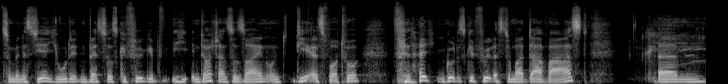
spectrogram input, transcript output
zumindest dir, Judith, ein besseres Gefühl gibt, in Deutschland zu sein und dir, als Elswotto, vielleicht ein gutes Gefühl, dass du mal da warst. Ähm,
